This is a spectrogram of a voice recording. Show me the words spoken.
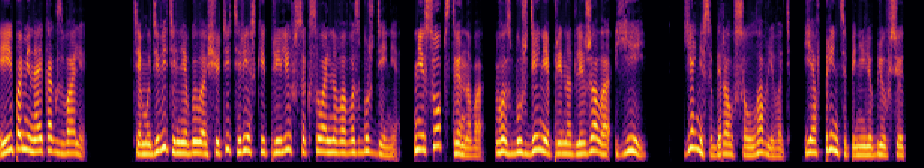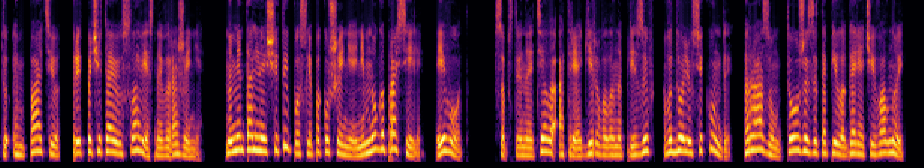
и поминай, как звали тем удивительнее было ощутить резкий прилив сексуального возбуждения. Не собственного, возбуждение принадлежало ей. Я не собирался улавливать, я в принципе не люблю всю эту эмпатию, предпочитаю словесное выражение. Но ментальные щиты после покушения немного просели, и вот. Собственное тело отреагировало на призыв в долю секунды. Разум тоже затопило горячей волной,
